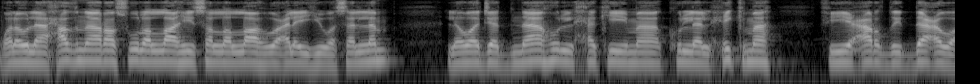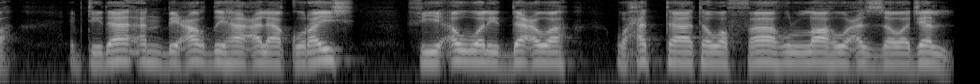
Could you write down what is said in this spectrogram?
ولو لاحظنا رسول الله صلى الله عليه وسلم لوجدناه الحكيم كل الحكمة في عرض الدعوة ابتداء بعرضها على قريش في أول الدعوة وحتى توفاه الله عز وجل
